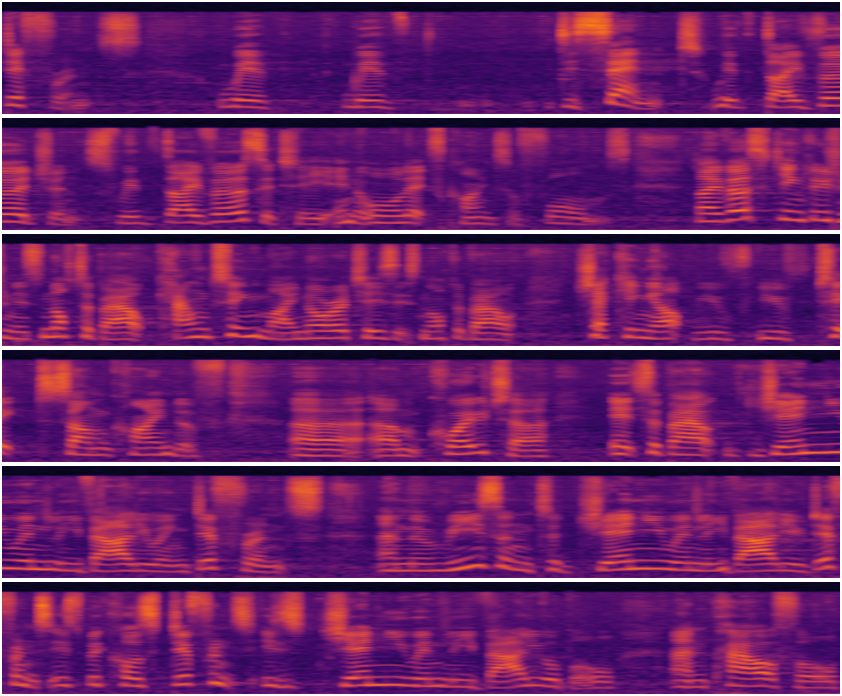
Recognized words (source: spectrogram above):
difference, with, with dissent, with divergence, with diversity in all its kinds of forms. Diversity inclusion is not about counting minorities, it's not about checking up you've, you've ticked some kind of uh, um, quota. It's about genuinely valuing difference. And the reason to genuinely value difference is because difference is genuinely valuable and powerful,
